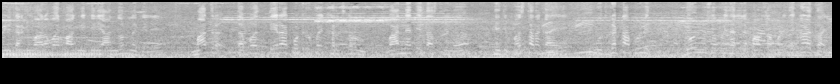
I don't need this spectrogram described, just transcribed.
बीडकरांनी वारंवार मागणी केली आंदोलनं केले. मात्र तब्बल तेरा कोटी रुपये खर्च करून बांधण्यात येत असलेलं हे जे बसस्थानक आहे उद्घटनापूर्वी दोन दिवसापूर्वी झालेल्या पावसामुळे ते गळत आहे.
